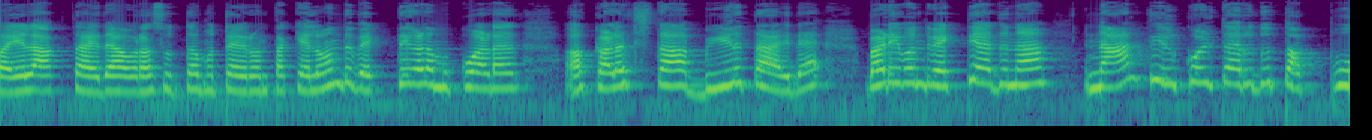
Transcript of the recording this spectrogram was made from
ಬಯಲಾಗ್ತಾ ಇದೆ, ಅವರ ಸುತ್ತಮುತ್ತ ಇರುವಂತ ಕೆಲವೊಂದು ವ್ಯಕ್ತಿಗಳ ಮುಖವಾಡ ಕಳಚ್ತಾ ಬೀಳ್ತಾ ಇದೆ. ಬಟ್ ಈ ಒಂದು ವ್ಯಕ್ತಿ ಅದನ್ನ ನಾನ್ ತಿಳ್ಕೊಳ್ತಾ ಇರೋದು ತಪ್ಪು,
